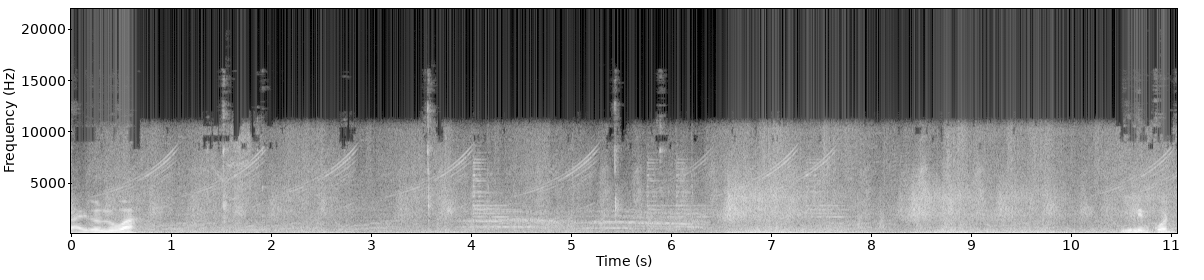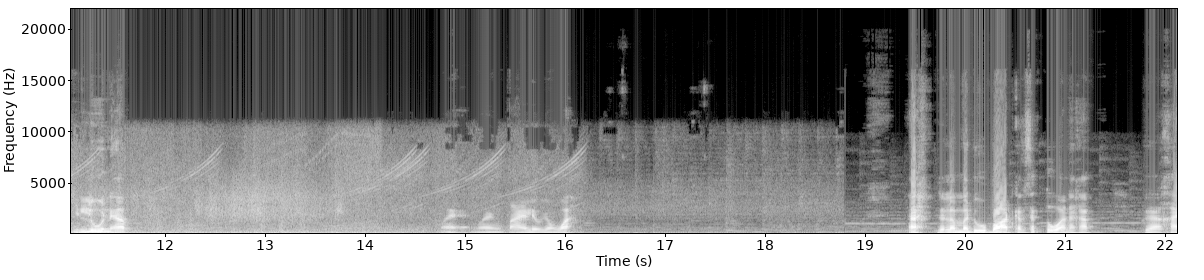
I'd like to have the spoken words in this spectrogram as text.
ส่รัวๆอย่าลืมกดหินรูนนะครับแหมมันตายเร็วยังวะอะเดี๋ยวเรามาดูบอสกันสักตัวนะครับ เผื่อใคร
